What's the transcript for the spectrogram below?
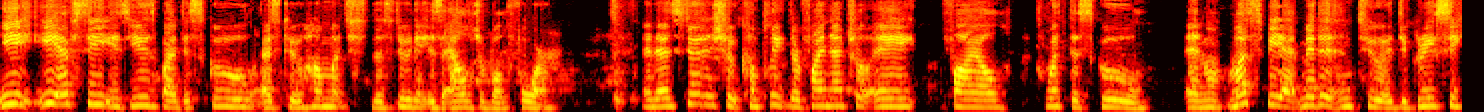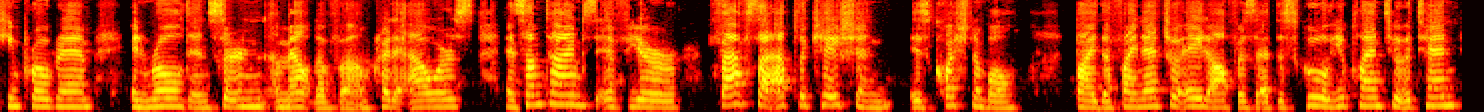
e EFC is used by the school as to how much the student is eligible for. And then students should complete their financial aid file with the school and must be admitted into a degree seeking program enrolled in certain amount of um, credit hours. And sometimes if your FAFSA application is questionable by the financial aid office at the school you plan to attend,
